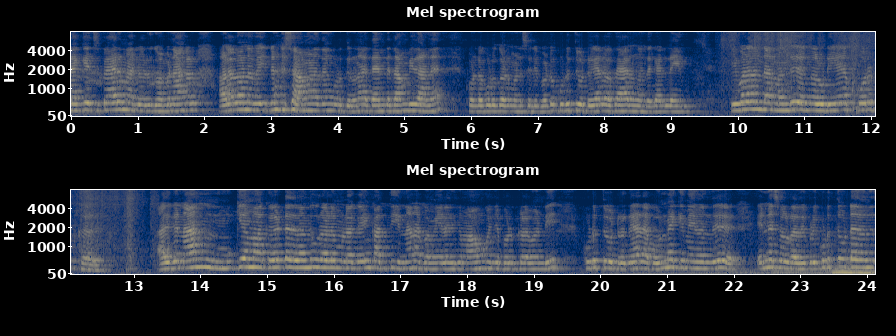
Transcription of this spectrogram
லக்கேஜ் பேர இருக்கும். அப்போ நாங்கள் அளவான வெயிட்டான சாமானை தான் கொடுத்துருவோம். அது எந்த தம்பி தானே கொண்டு கொடுக்கணும்னு சொல்லி போட்டு கொடுத்து விட்டுருக்காரு. அவள் பாருங்க அந்த கல்லையும். இவ்வளவு தான் வந்து எங்களுடைய பொருட்கள். அதுக்கு நான் முக்கியமாக கேட்டது வந்து உரள முழக்கையும் கத்தியும் தான். அப்போ மேலதிகமாகவும் கொஞ்சம் பொருட்களை வேண்டி கொடுத்து விட்ருக்காரு அப்போ உண்மைக்குமே வந்து என்ன சொல்கிறது இப்படி கொடுத்து விட்டது வந்து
